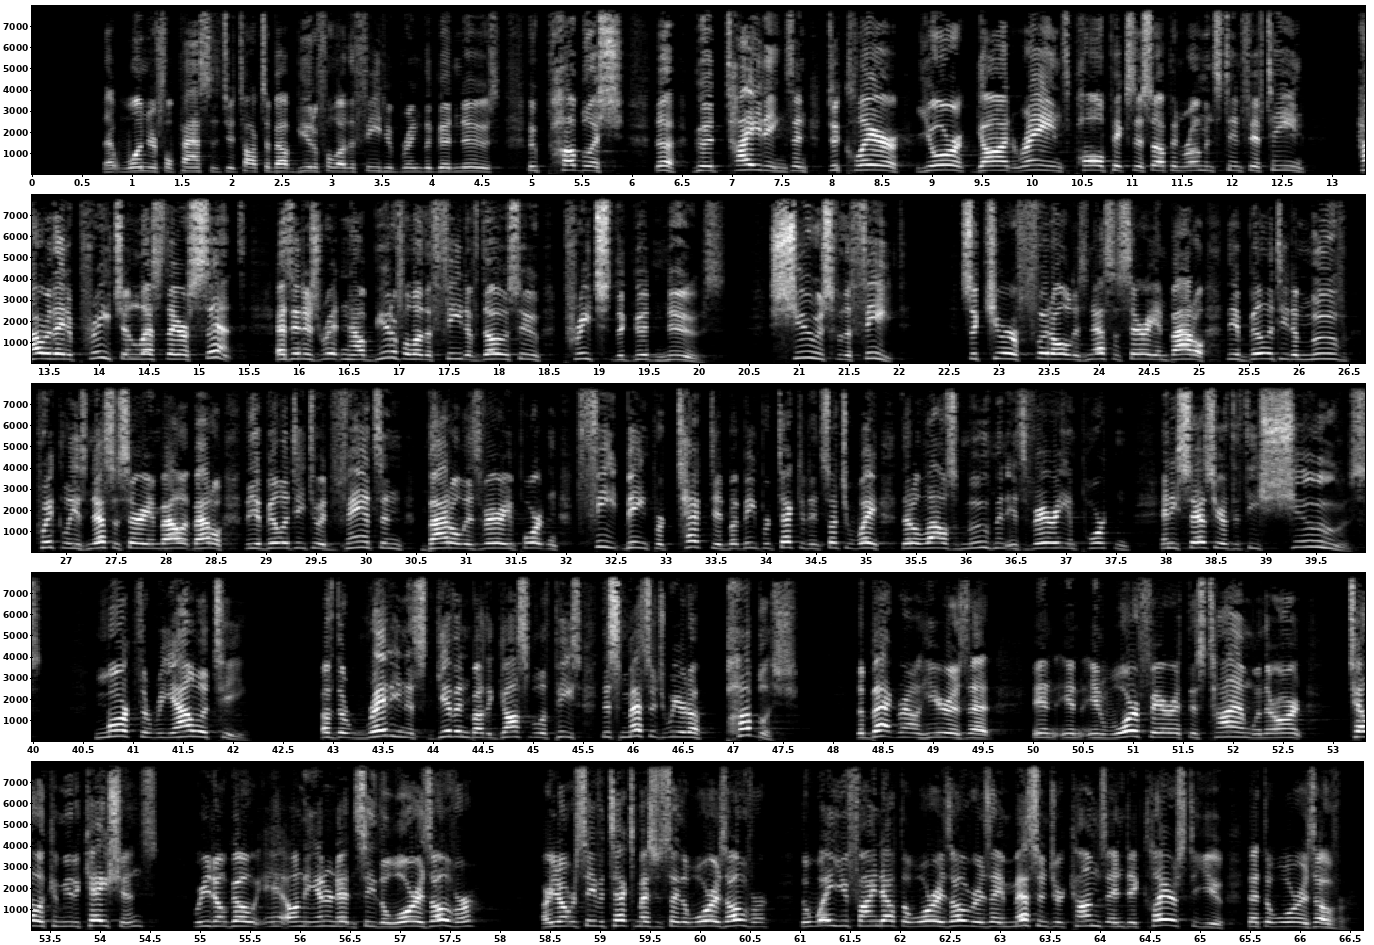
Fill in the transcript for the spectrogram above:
That wonderful passage that talks about beautiful are the feet who bring the good news, who publish the good tidings and declare your God reigns. Paul picks this up in Romans 10 15. How are they to preach unless they are sent? As it is written, how beautiful are the feet of those who preach the good news. Shoes for the feet. Secure foothold is necessary in battle. The ability to move quickly is necessary in battle. The ability to advance in battle is very important. Feet being protected, but being protected in such a way that allows movement is very important. And he says here that these shoes mark the reality of the readiness given by the gospel of peace. This message we are to publish. The background here is that in, in, in warfare at this time when there aren't telecommunications, where you don't go on the internet and see the war is over, or you don't receive a text message say the war is over, the way you find out the war is over is a messenger comes and declares to you that the war is over.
